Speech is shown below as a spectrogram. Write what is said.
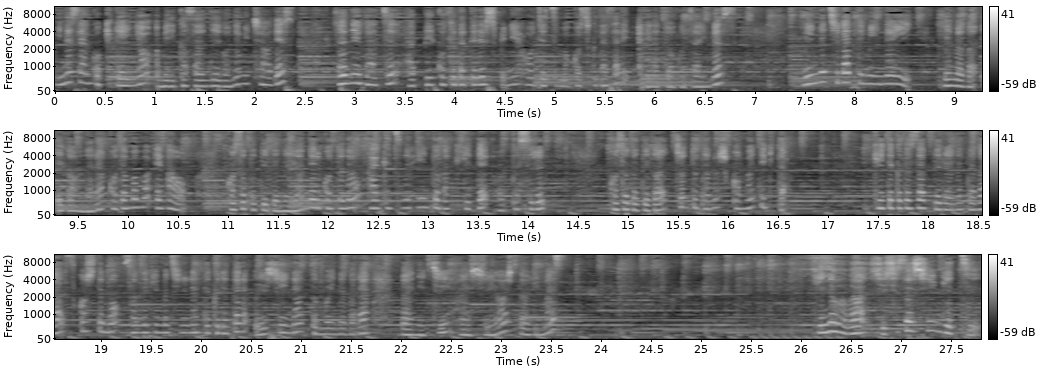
皆さんごきげんよう、アメリカサンデーゴのみちおです。サンデーガーズハッピー子育てレシピに本日もお越しくださりありがとうございます。みんな違ってみんないい。ママが笑顔なら子供も笑顔。子育てで悩んでることの解決のヒントが聞けてほっとする。子育てがちょっと楽しく思えてきた。聞いてくださってるあなたが少しでもそんな気持ちになってくれたら嬉しいなと思いながら毎日配信をしております。昨日は獅子座新月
